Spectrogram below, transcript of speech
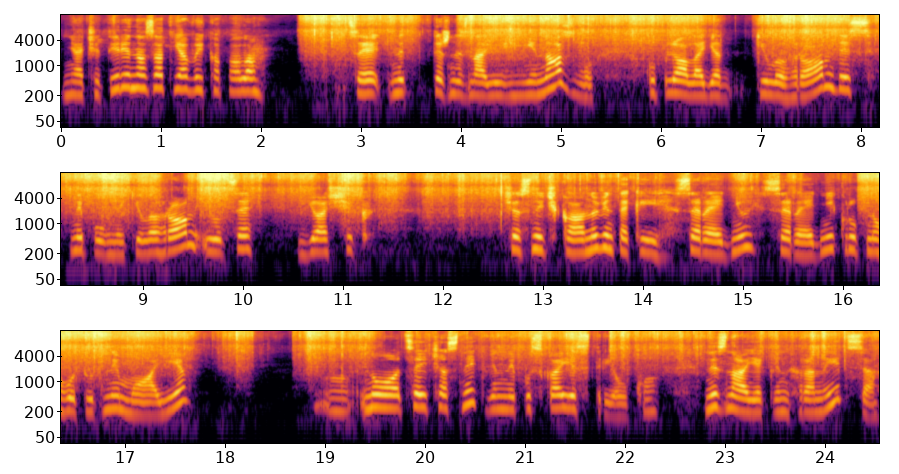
дня 4 назад я викопала. Це не, теж не знаю її назву. Купляла я кілограм десь, неповний кілограм, і оце ящик часничка. Ну він такий середній, середній, крупного тут немає. Ну, цей часник він не пускає стрілку. Не знаю, як він храниться.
